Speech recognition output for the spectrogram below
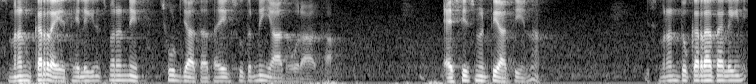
स्मरण कर रहे थे लेकिन स्मरण नहीं, छूट जाता था, एक सूत्र नहीं याद हो रहा था। ऐसी स्मृति आती है ना। स्मरण तो कर रहा था लेकिन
